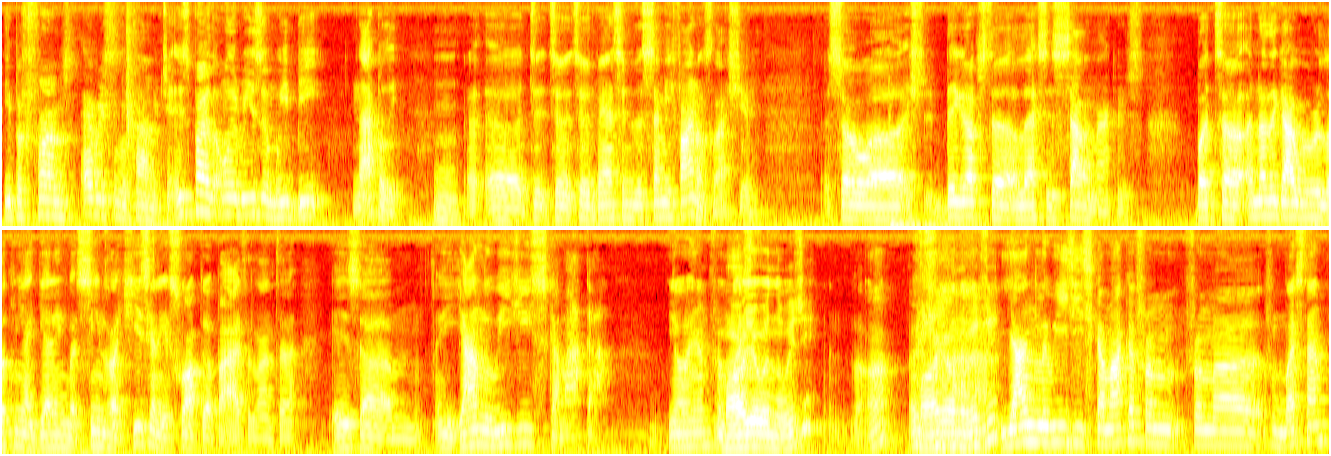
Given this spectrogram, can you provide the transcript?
He performs every single time. This is probably the only reason we beat Napoli Mm. uh, uh, to, to, to advance into the semifinals last year. So uh, big ups to Alexis Saelemaekers. But uh, another guy we were looking at getting, but seems like he's going to get swapped up by Atalanta, is um, Gianluigi Scamacca. You know him from Mario and Luigi. Huh? Mario and Luigi. Gianluigi Scamacca from from uh, from West Ham.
